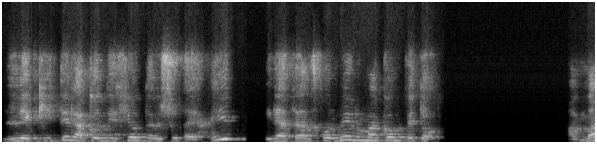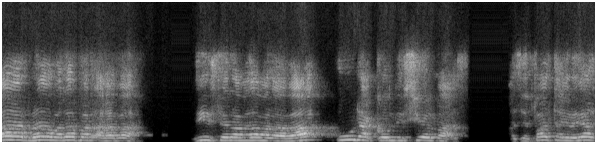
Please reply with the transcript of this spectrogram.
Le quité la condición de Reshut Yahid y la transformé en un Makom Petor. Amar Rabba Dice Rabba una condición más. Hace falta agregar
